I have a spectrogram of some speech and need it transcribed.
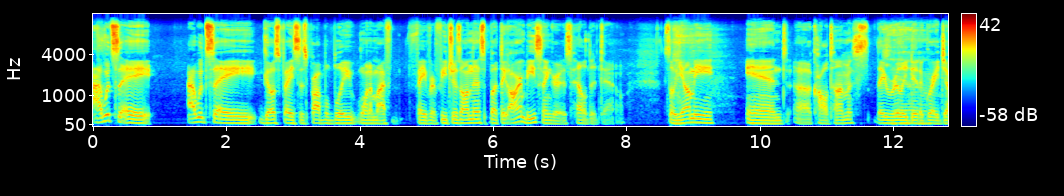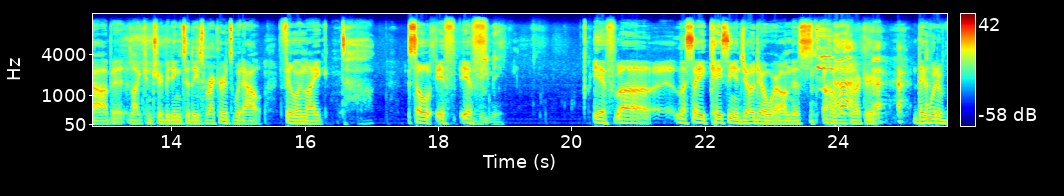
I would say, I would say Ghostface is probably one of my f- favorite features on this, but the R and B singer has held it down. So Yummy and uh, Carl Thomas, they really did a great job at like contributing to these records without feeling like. So if if if uh, let's say K-Ci and JoJo were on this on this record, they would have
